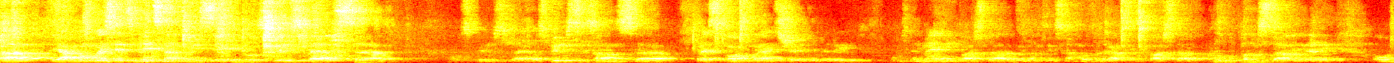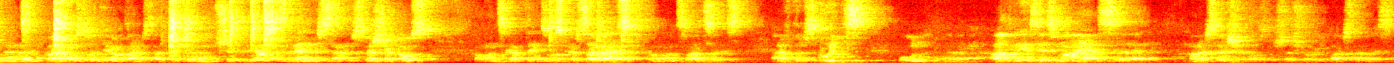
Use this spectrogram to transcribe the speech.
Uh, jā, nu, esiet sveicināti visi uz pirmspēles, uh, uz pirmspēles, pirmssezonas uh, preses konferences. Šeit ir arī mums gan mēdī pārstāvi, gan Latvijas Sambo federācijas pārstāvi, klubu pārstāvi arī. Un uh, varam uzdot jautājumus. Tātad uh, mums šeit ir jaunais treneris Sandrs Vešakovs, komandas kapteinis Oskars Arājs, komandas vārdsargs Arturs Kuģis un uh, atgriezies mājās uh, Māris Vešakovs, kurš ar šo arī pārstāvēs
